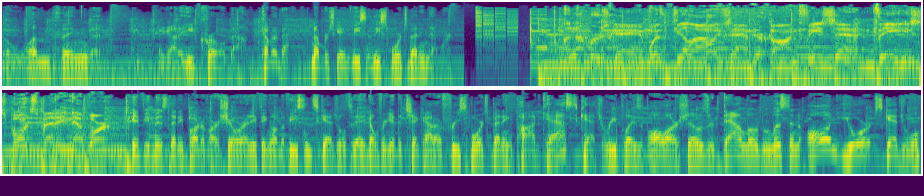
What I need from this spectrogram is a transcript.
the one thing that I got to eat crow about. Coming back, Numbers Game, VSIN, the Sports Betting Network. A numbers game with Gill Alexander on VSIN, the Sports Betting Network. If you missed any part of our show or anything on the VSIN schedule today, don't forget to check out our free sports betting podcast. Catch replays of all our shows or download and listen on your schedule.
